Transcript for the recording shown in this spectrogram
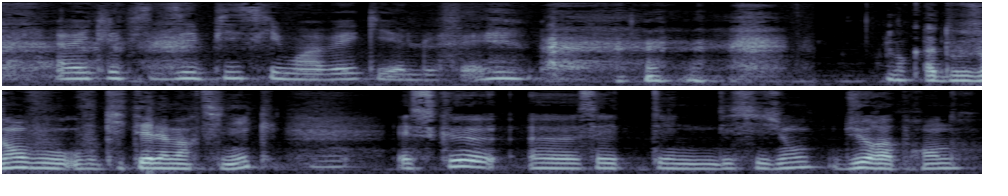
avec les petites épices qui vont avec, et elle le fait. Donc à 12 ans, vous, vous quittez la Martinique. Oui. Est-ce que euh, ça a été une décision dure à prendre?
